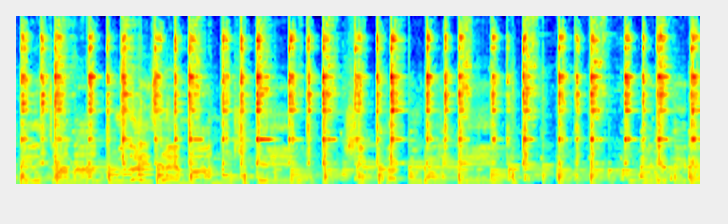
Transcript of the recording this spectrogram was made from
আগে জানা, বুঝাইছে মানুষকে শিক্ষা করিতে। ধীরে ধীরে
